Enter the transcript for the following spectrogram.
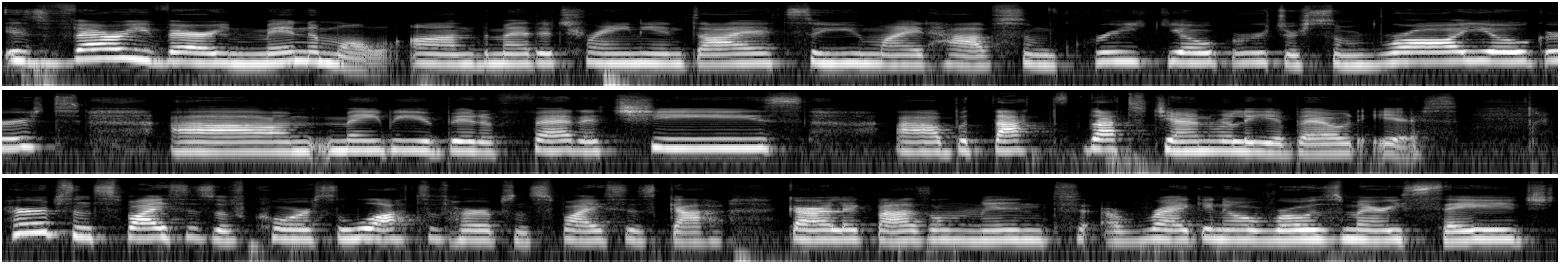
is very, very minimal on the Mediterranean diet. So you might have some Greek yogurt or some raw yogurt, um, maybe a bit of feta cheese, uh, but that's, that's generally about it. Herbs and spices, of course, lots of herbs and spices ga- garlic, basil, mint, oregano, rosemary, sage,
